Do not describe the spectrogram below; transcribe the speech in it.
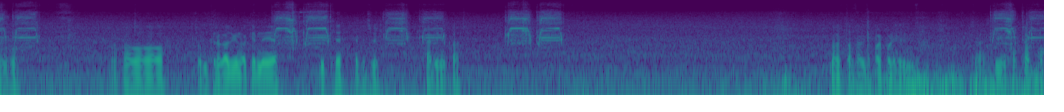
아니고 또 좀 들어가주긴 낫겠네. 밑에 햇빛을 가리니까. 날 따뜻할 때 빨리빨리 해야 됩니다. 자 지금 복 잡고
